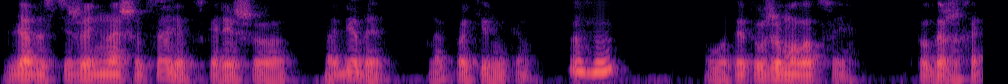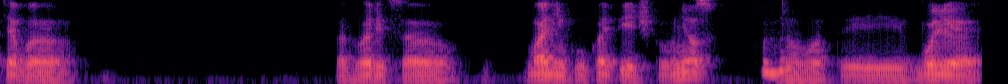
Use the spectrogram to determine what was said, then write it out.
для достижения нашей цели, это, скорее всего, победы над противником. Угу. Вот, это уже молодцы. Кто даже хотя бы, как говорится, маленькую копеечку внес. Угу. Вот, и более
